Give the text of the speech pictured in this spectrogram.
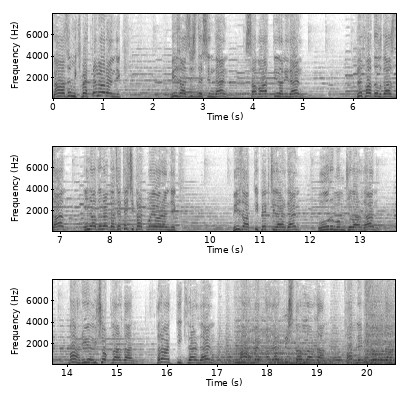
Nazım Hikmet'ten öğrendik. Biz Aziz Nesin'den, Sabahattin Ali'den, Rıfat Ilgaz'dan inadına gazete çıkartmayı öğrendik. Biz Abdi İpekçilerden, Uğur Mumculardan, Bahriye Üçoklardan, Hrant Diklerden, Ahmet Taner Kışlallardan, Hablemitoğlu'dan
